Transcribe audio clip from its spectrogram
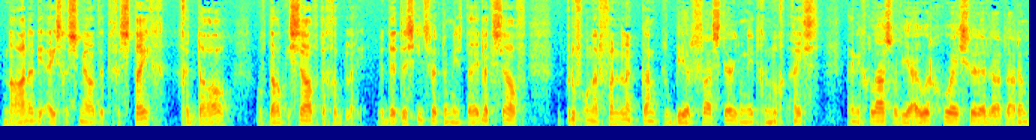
nadat die ys gesmelt het gestyg, gedaal of dalk dieselfde gebly. Nou dit is iets wat 'n mens duidelik self proefondervindelik kan probeer vasstel. Jy moet net genoeg ys in die glas of die houer gooi sodat daar darm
